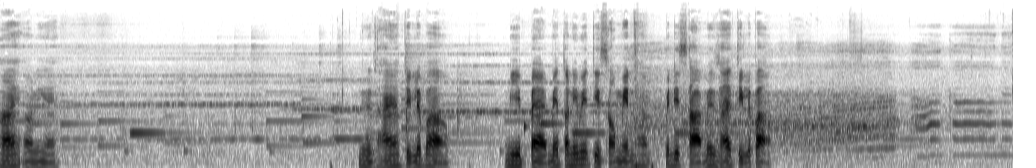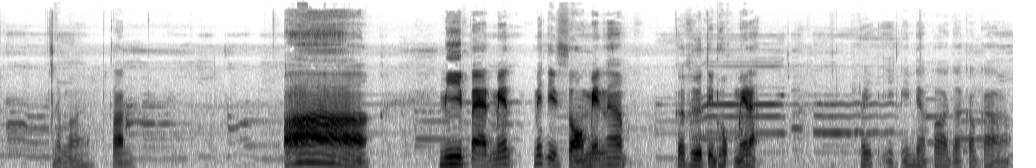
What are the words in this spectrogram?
หายอ๋อนี่ไงนี่สุดท้ายนะติดหรือเปล่า มีแปดเม็ดตอนนี้ไม่ติดสองเม็ดนะครับ เป็นที่สามเม็ดสุดท้ายติดหรือเปล่าเรียบร้อยครับตันอ่ามีแปดเม็ดไม่ติดสองเม็ดนะครับ ก็คือติดหกเม็ดอะ เฮ้ย อีกนิดเดียวก็จะเก้าเก้าแล้ว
